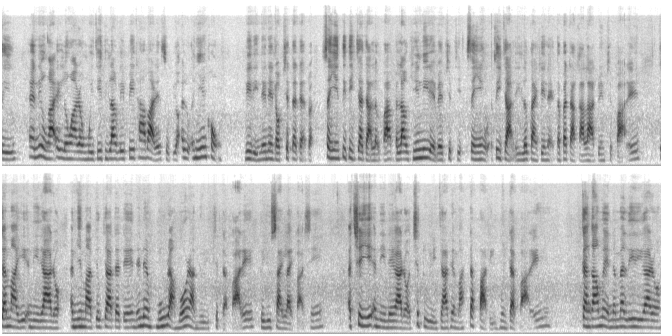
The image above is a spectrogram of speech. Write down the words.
သေးဘူးအဲနေ့ကငါအိတ်လုံးကတော့ငွေကြေးဒီလောက်လေးပေးထားပါတယ်ဆိုပြီးတော့အဲ့လိုအငင်းခုန် လေးတွေနည်းနည်းတော့ဖြစ်တတ်တဲ့အတွက်စရင်တိတိကြကြလောက်ပါဘလောက်ရင်းနှီးတယ်ပဲဖြစ်ဖြစ်စရင်ကိုအတိကြလေးလောက်ကင်တင်းတဲ့တပတ်တာကာလအတွင်းဖြစ်ပါတယ်ကျမ်းမာရေးအနေနဲ့ကတော့အမြင်မှာပြုတ်ကျတတ်တယ်နည်းနည်းမူးတာမောတာမျိုးတွေဖြစ်တတ်ပါတယ်ဂယူဆိုင်လိုက်ပါရှင်အချစ်ရေးအနေနဲ့ကတော့ချစ်သူတွေကြားထဲမှာတက်ပါတီဝင်တက်ပါတယ်ကံကောင်းမဲ့နံပါတ်လေးတွေကတော့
